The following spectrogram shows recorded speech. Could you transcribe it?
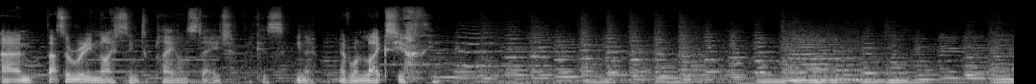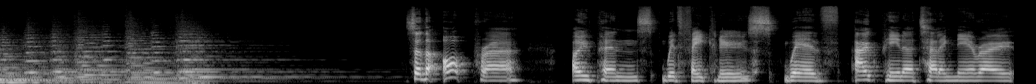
And that's a really nice thing to play on stage because, you know, everyone likes you. so the opera opens with fake news, with Agrippina telling Nero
